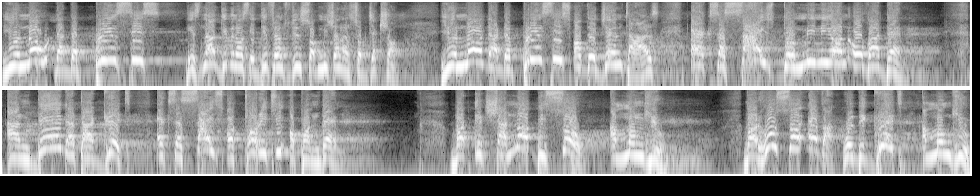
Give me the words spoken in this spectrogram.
You know that the princes he's now giving us a difference between submission and subjection. You know that the princes of the gentiles exercise dominion over them. And they that are great exercise authority upon them. But it shall not be so among you. But whosoever will be great among you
